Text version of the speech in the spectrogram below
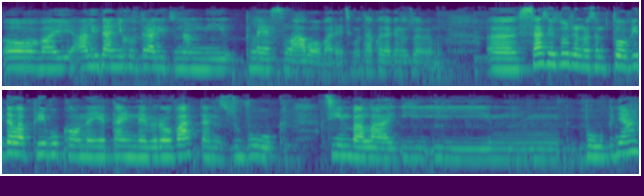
ovaj, ali da, njihov tradicionalni ples lavova, recimo tako da ga nazovemo. Uh, sasvim slučajno sam to videla, privukao me je taj neverovatan zvuk cimbala i, i mm, bubnja.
